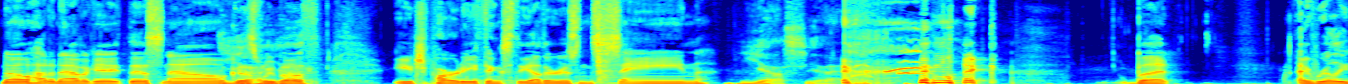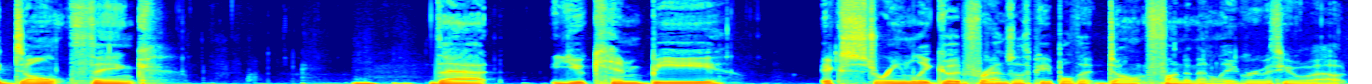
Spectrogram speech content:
know how to navigate this now because Yeah, we yeah. both, each party thinks the other is insane, Yes, yeah. and like, but I really don't think that you can be extremely good friends with people that don't fundamentally agree with you about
